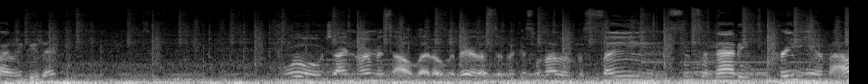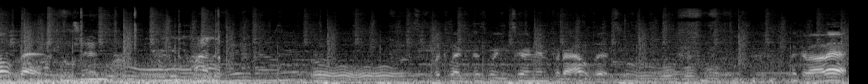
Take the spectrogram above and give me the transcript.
Finally be there. Whoa, ginormous outlet over there. That's the biggest one out of the same Cincinnati premium outlet. Oh, look like this where you turn in for the outlets. Look at all that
